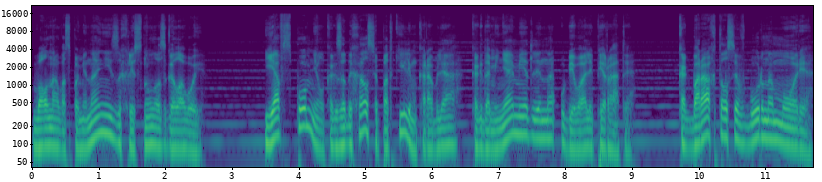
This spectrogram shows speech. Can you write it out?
Волна воспоминаний захлестнула с головой. Я вспомнил, как задыхался под килем корабля, когда меня медленно убивали пираты. Как барахтался в бурном море,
